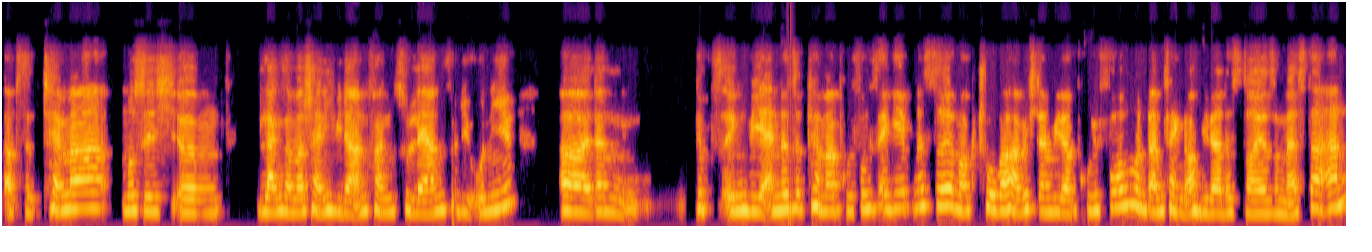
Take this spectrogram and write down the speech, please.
ab September muss ich ähm, langsam wahrscheinlich wieder anfangen zu lernen für die Uni. Äh, dann gibt es irgendwie Ende September Prüfungsergebnisse. Im Oktober habe ich dann wieder Prüfungen und dann fängt auch wieder das neue Semester an.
